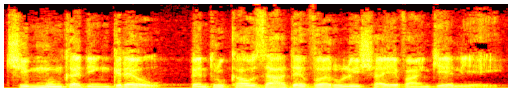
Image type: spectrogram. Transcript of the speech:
ci muncă din greu pentru cauza adevărului și a Evangheliei.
